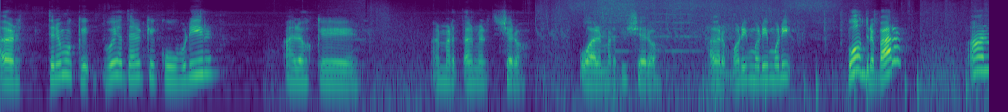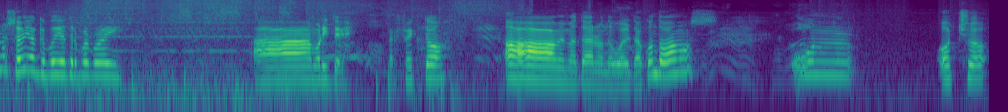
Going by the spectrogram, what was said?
A ver, tenemos que... Voy a tener que cubrir a los que... Al, al martillero. O al martillero. A ver, morí, morí, morí. ¿Puedo trepar? Ah, no sabía que podía trepar por ahí. Ah, morite. Perfecto. Ah, me mataron de vuelta. ¿Cuánto vamos? Un 8.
